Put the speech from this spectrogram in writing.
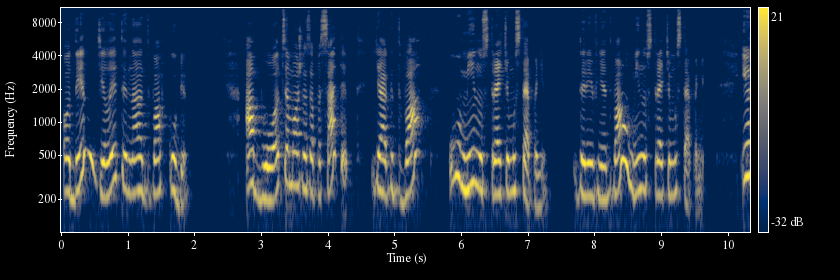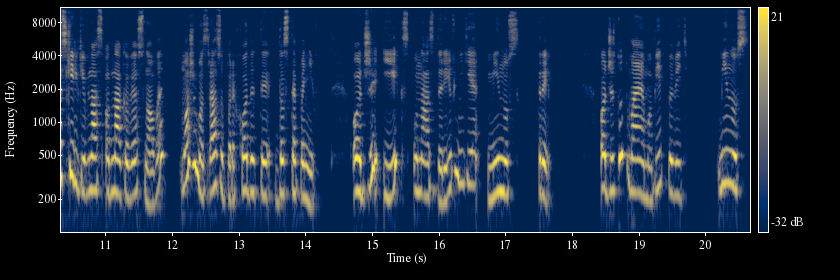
1 ділити на 2 в кубі. Або це можна записати як 2 у мінус третьому степені. Дорівнює 2 у мінус третьому степені. І оскільки в нас однакові основи, можемо зразу переходити до степенів. Отже, х у нас дорівнює мінус 3. Отже, тут маємо відповідь мінус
